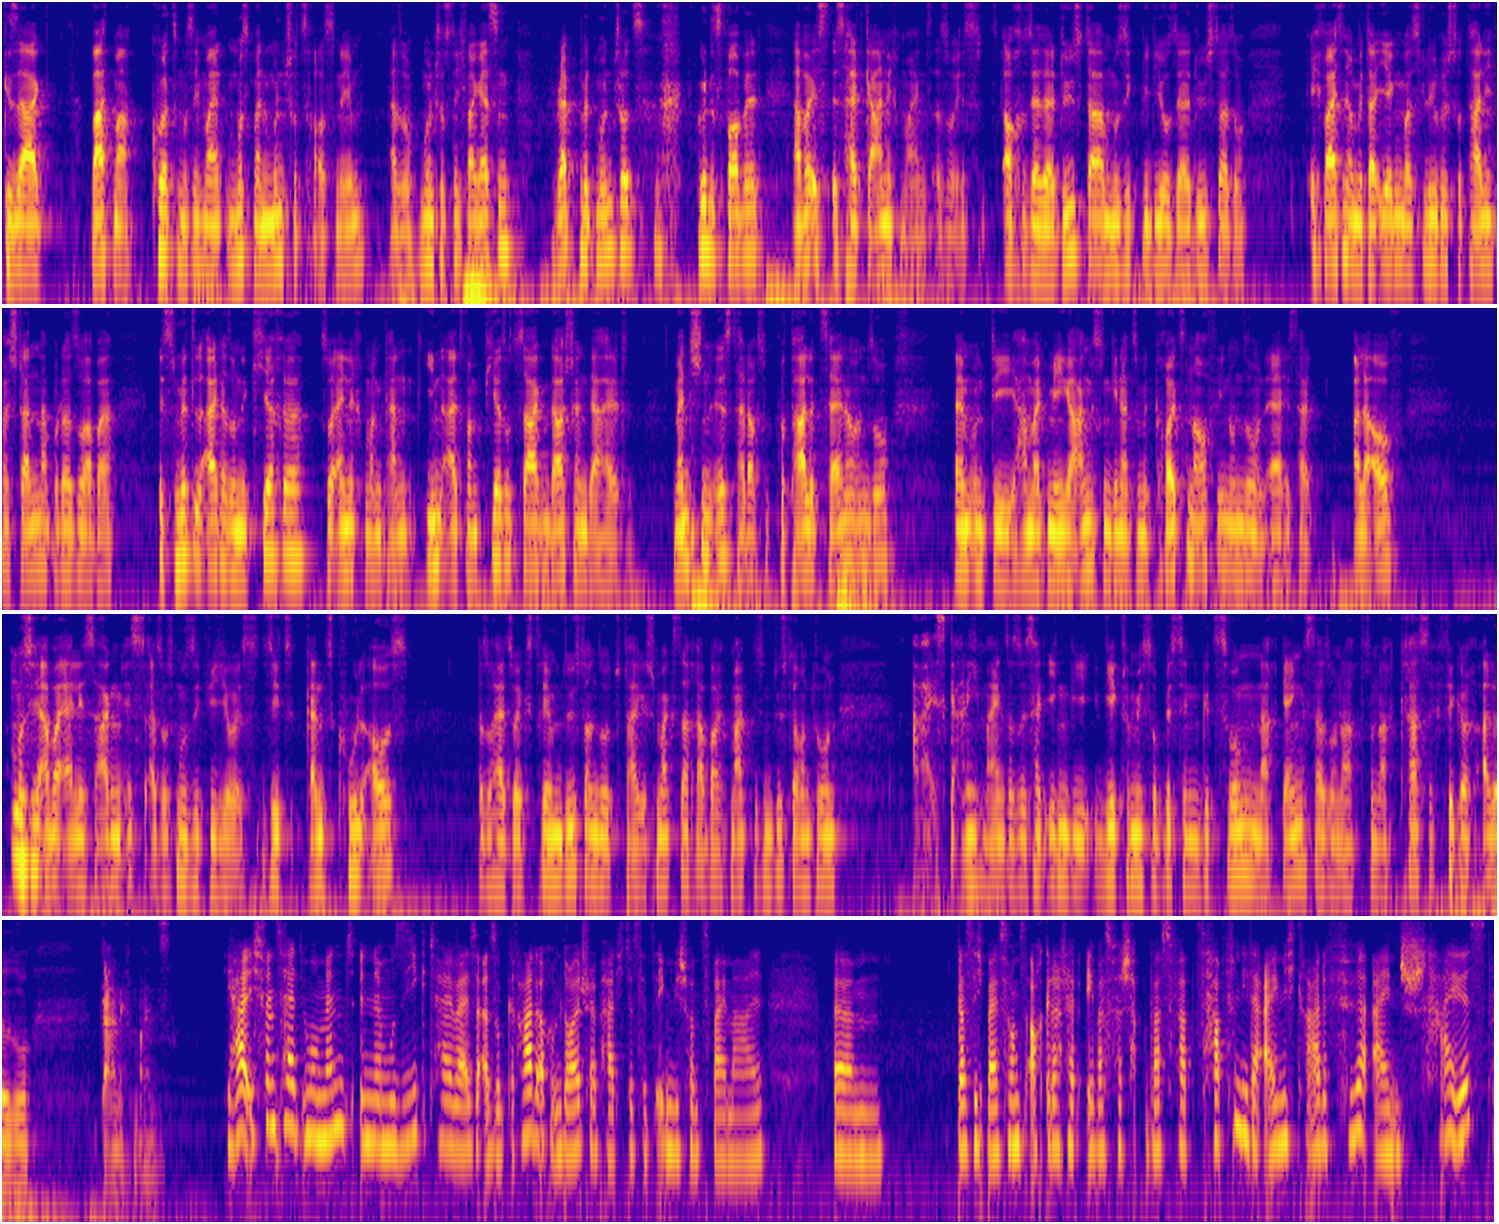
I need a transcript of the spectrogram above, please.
gesagt, warte mal, kurz muss ich mein, muss meinen Mundschutz rausnehmen. Also Mundschutz nicht vergessen. Rappt mit Mundschutz, gutes Vorbild, aber ist, ist halt gar nicht meins. Also ist auch sehr, sehr düster, Musikvideo sehr düster. So. Ich weiß nicht, ob ich da irgendwas lyrisch total nicht verstanden habe oder so, aber ist Mittelalter so eine Kirche, so ähnlich, man kann ihn als Vampir sozusagen darstellen, der halt Menschen ist, hat auch so brutale Zähne und so. Ähm, und die haben halt mega Angst und gehen halt so mit Kreuzen auf ihn und so und er ist halt alle auf. Muss ich aber ehrlich sagen, ist, also das Musikvideo ist, sieht ganz cool aus. Also halt so extrem düster und so, total Geschmackssache, aber ich mag diesen düsteren Ton. Aber ist gar nicht meins. Also ist halt irgendwie, wirkt für mich so ein bisschen gezwungen nach Gangster, so nach, so nach krass, ich fick euch alle so. Gar nicht meins. Ja, ich finde es halt im Moment in der Musik teilweise, also gerade auch im Deutschrap hatte ich das jetzt irgendwie schon zweimal, ähm, dass ich bei Songs auch gedacht habe, ey, was, was verzapfen die da eigentlich gerade für einen Scheiß?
